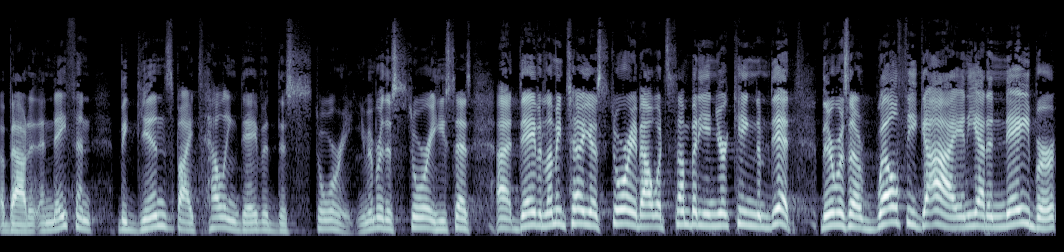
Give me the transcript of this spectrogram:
about it. And Nathan begins by telling David this story. You remember this story? He says, uh, David, let me tell you a story about what somebody in your kingdom did. There was a wealthy guy, and he had a neighbor,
